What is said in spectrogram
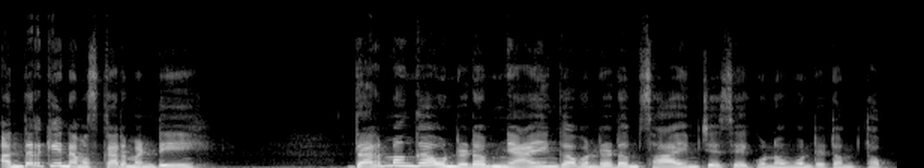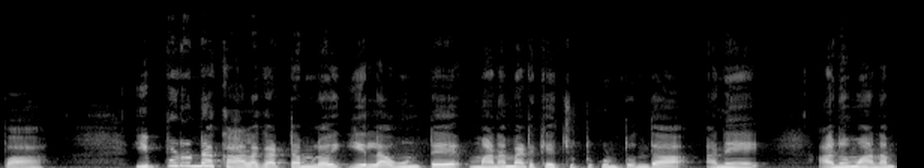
అందరికీ నమస్కారం అండి ధర్మంగా ఉండడం న్యాయంగా ఉండడం సాయం చేసే గుణం ఉండటం తప్ప ఇప్పుడున్న కాలఘట్టంలో ఇలా ఉంటే మన మెడకే చుట్టుకుంటుందా అనే అనుమానం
